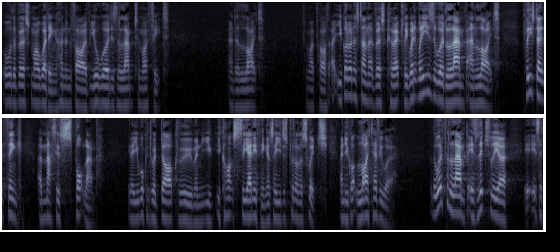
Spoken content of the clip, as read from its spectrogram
Or the verse from my wedding, 105 Your word is a lamp to my feet and a light for my path. Uh, You've got to understand that verse correctly. When, when he uses the word lamp and light, please don't think a massive spot lamp. You know, you walk into a dark room and you, you can't see anything, and so you just put on a switch and you've got light everywhere. The word for lamp is literally a, it's a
